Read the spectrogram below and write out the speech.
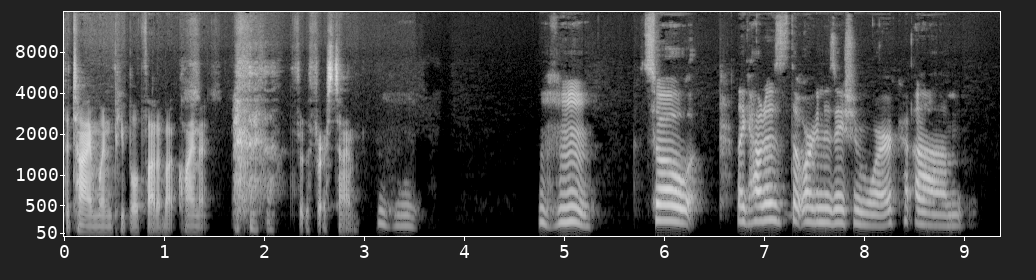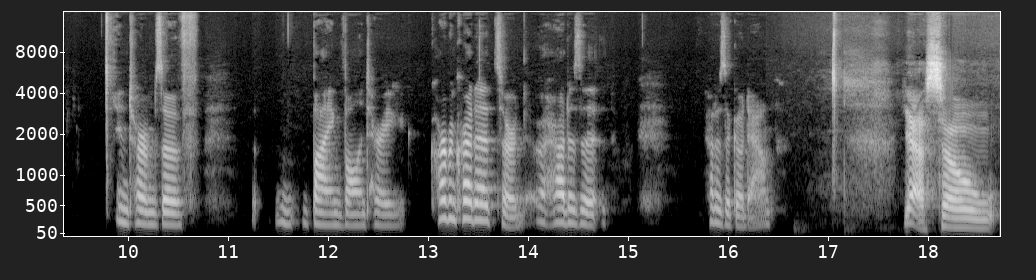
the time when people thought about climate for the first time. Mm-hmm. Mm-hmm. So, like, how does the organization work um, in terms of buying voluntary carbon credits, or how does it how does it go down? Yeah, so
